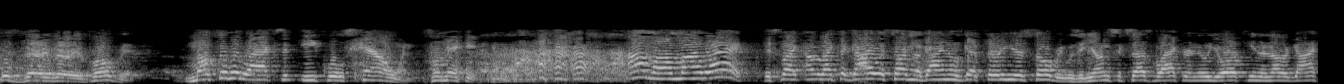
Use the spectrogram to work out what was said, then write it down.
this is very, very appropriate. Muscle relaxant equals heroin for me. I'm on my way. It's like I'm like the guy was talking. A guy who's got 30 years sober. He was a young, successful actor in New York. He and another guy.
